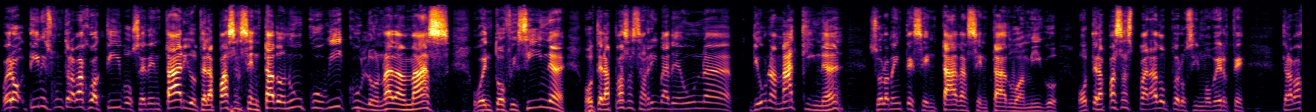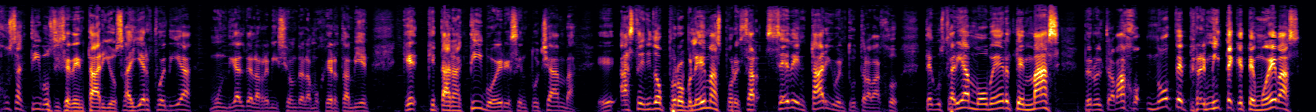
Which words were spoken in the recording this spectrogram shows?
Bueno, tienes un trabajo activo, sedentario, te la pasas sentado en un cubículo nada más, o en tu oficina, o te la pasas arriba de una, de una máquina, solamente sentada, sentado, amigo, o te la pasas parado pero sin moverte. Trabajos activos y sedentarios. Ayer fue Día Mundial de la Revisión de la Mujer también. ¿Qué, tan activo eres en tu chamba? Eh, ¿Has tenido problemas por estar sedentario en tu trabajo? ¿Te gustaría moverte más, pero el trabajo no te permite que te muevas?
